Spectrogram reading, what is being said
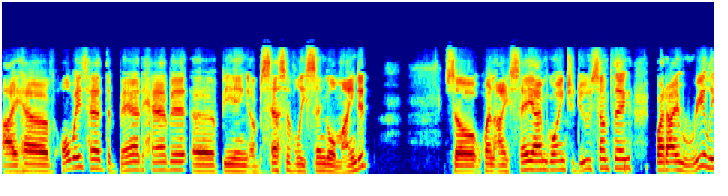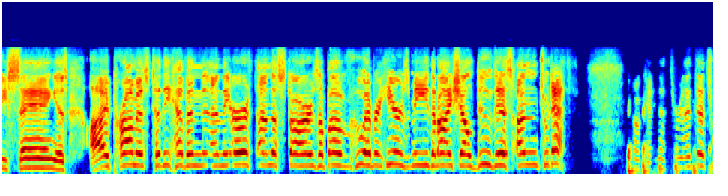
I have always had the bad habit of being obsessively single-minded. So when I say I'm going to do something, what I'm really saying is, I promise to the heaven and the earth and the stars above whoever hears me that I shall do this unto death. Okay, that's that's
